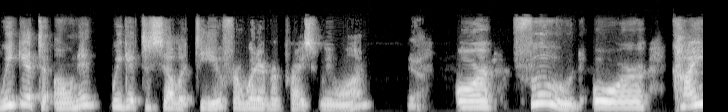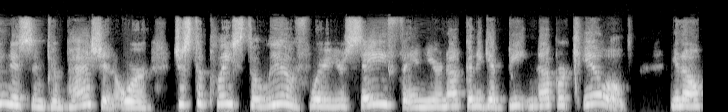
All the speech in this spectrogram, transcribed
We get to own it. We get to sell it to you for whatever price we want. Yeah. Or food, or kindness and compassion, or just a place to live where you're safe and you're not going to get beaten up or killed. You know,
